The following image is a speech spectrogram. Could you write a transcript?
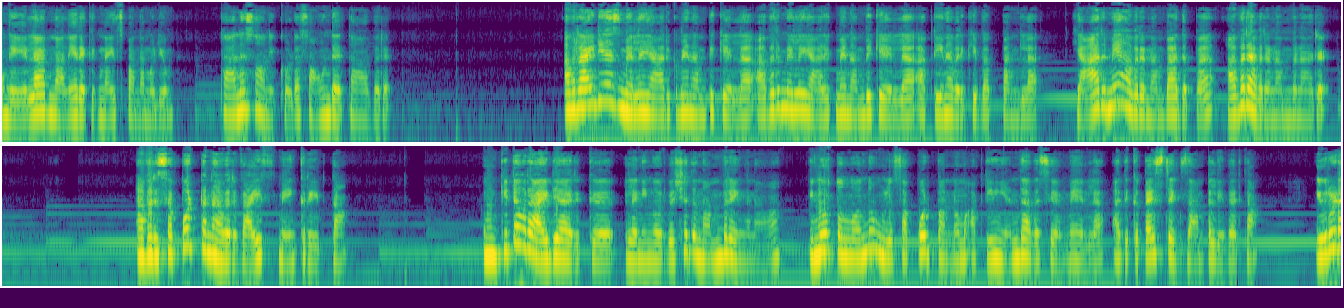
உங்கள் எல்லாருனாலையும் ரெக்கக்னைஸ் பண்ண முடியும். பானசானிக்கோட ஃபவுண்டர் தான் அவர். அவர் ஐடியாஸ் மேலே யாருக்குமே நம்பிக்கை இல்லை. அவர் மேலே யாருக்குமே நம்பிக்கை இல்லை அப்படின்னு அவர் கிவ் அப் பண்ணல. யாருமே அவரை நம்பாதப்ப அவர் அவரை நம்பினாரு. அவரை சப்போர்ட் பண்ண அவர் வைஃப்மே கிரேட் தான். உங்ககிட்ட ஒரு ஐடியா இருக்குது இல்லை நீங்கள் ஒரு விஷயத்த நம்புறீங்கன்னா இன்னொருத்தவங்க வந்து உங்களை சப்போர்ட் பண்ணும் அப்படின்னு எந்த அவசியமே இல்லை. அதுக்கு பெஸ்ட் எக்ஸாம்பிள் இவர் தான் இவரோட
